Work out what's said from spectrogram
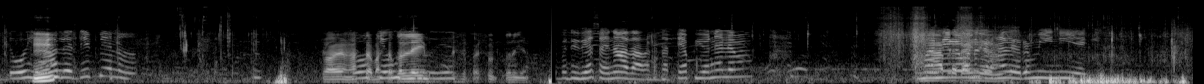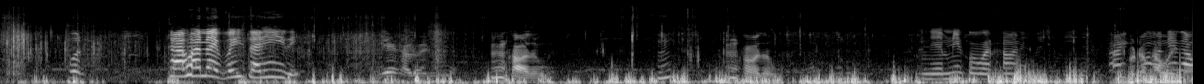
ડોહી હમ? હાલે દીપે ને તો હવે નાસ્તા બાસ્તા કરી લઈ પછી શૂટ કરીએ. બધું વેસાય ના આવે ટેપીઓ ને લેવાનું. રમી નહીં ખાવાના પૈસા નહીં રે. ખાવા જવું. હું ખાવા જવું ને એમને કોઈ વાર ખાવાના પૈસા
